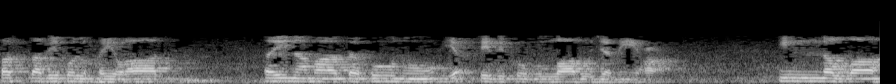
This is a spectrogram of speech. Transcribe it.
فاستبقوا الخيرات. أينما تكونوا يأتي بكم الله جميعا. إن الله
